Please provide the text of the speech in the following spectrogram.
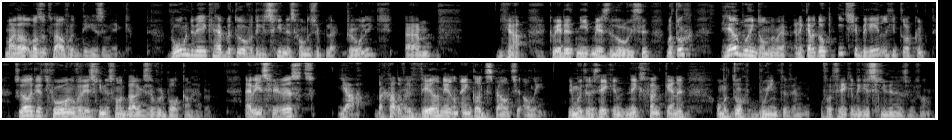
Maar dat was het wel voor deze week. Volgende week hebben we het over de geschiedenis van de Jupiler Pro League. Um, ja, ik weet het, niet het meest logische, maar toch heel boeiend onderwerp. En ik heb het ook ietsje breder getrokken, zodat ik het gewoon over de geschiedenis van het Belgische voetbal kan hebben. En wees gerust, ja, dat gaat over veel meer dan enkel het speltje alleen. Je moet er zeker niks van kennen om het toch boeiend te vinden, of zeker de geschiedenis ervan.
